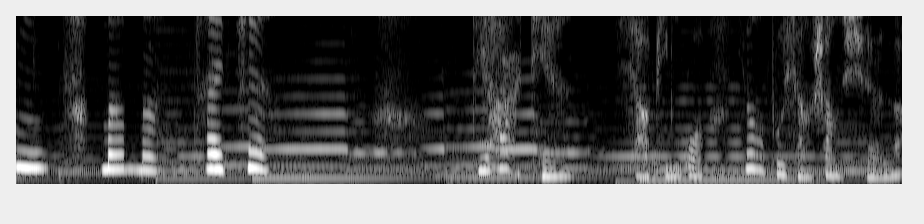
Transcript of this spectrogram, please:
嗯，妈妈再见。第二天，小苹果又不想上学了，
